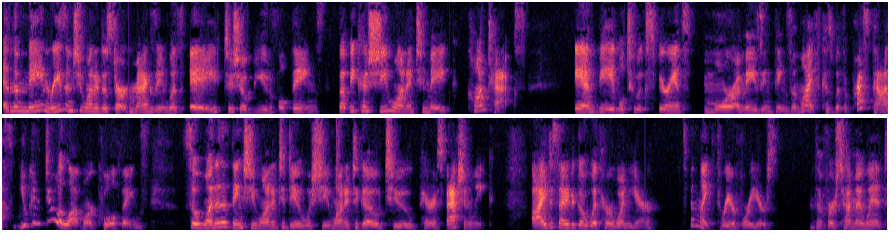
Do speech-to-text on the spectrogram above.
And the main reason she wanted to start her magazine was A, to show beautiful things, but because she wanted to make contacts and be able to experience more amazing things in life. Because with a press pass, you can do a lot more cool things. So, one of the things she wanted to do was she wanted to go to Paris Fashion Week. I decided to go with her one year. It's been like three or four years the first time I went.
